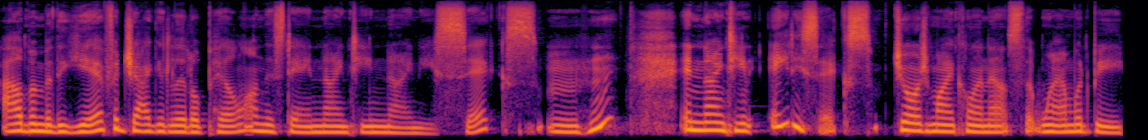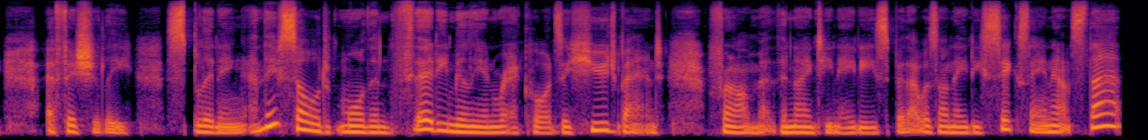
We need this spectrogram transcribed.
Album of the Year for Jagged Little Pill on this day in 1996. Mm-hmm. In 1986, George Michael announced that Wham would be officially splitting, and they've sold more than 30 million records, a huge band from the 1980s, but that was on 86. They announced that.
